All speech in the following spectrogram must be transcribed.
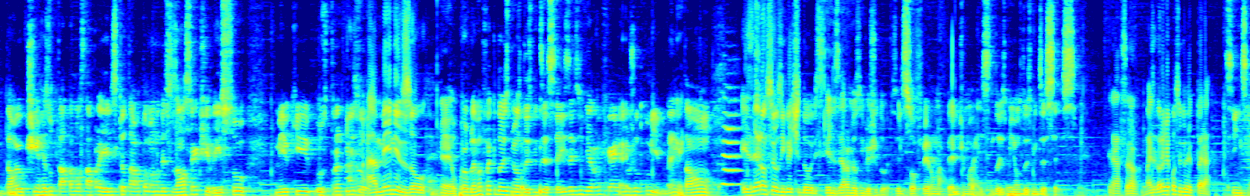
Então eu tinha resultado para mostrar para eles que eu estava tomando decisão assertiva. Isso meio que os tranquilizou. Amenizou. É, o problema foi que 2011, 2016 eles viveram o inferno junto comigo, né? Então Eles eram seus investidores. eles eram meus investidores. Eles sofreram na pele demais em 2011, 2016. Graças. Mas agora já conseguiu recuperar. Sim, sim.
